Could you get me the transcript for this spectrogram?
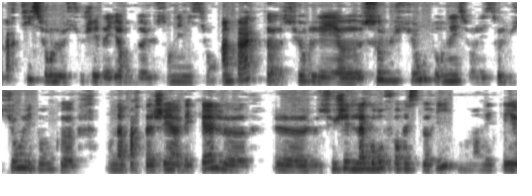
parti sur le sujet d'ailleurs de son émission Impact sur les solutions tournées sur les solutions et donc on a partagé avec elle le sujet de l'agroforesterie. On en était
